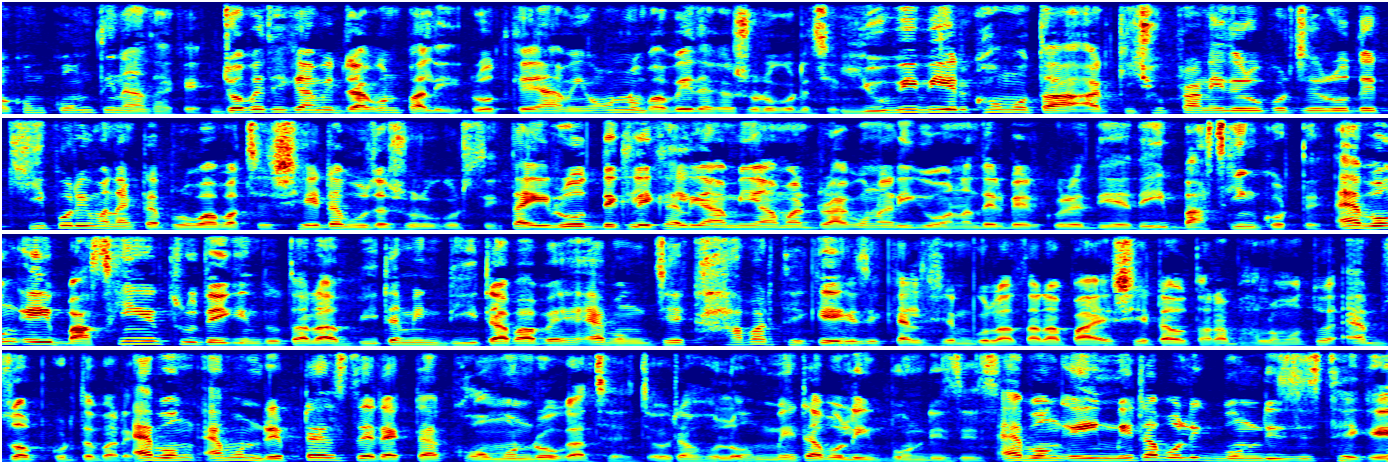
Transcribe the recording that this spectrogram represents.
রকম কমতি না থাকে। যবে থেকে আমি ড্রাগন পালি, রোদকে আমি অন্যভাবেই দেখা শুরু করেছি। ইউবিবি এর ক্ষমতা আর কিছু প্রাণীদের উপর যে রোদের কি পরিমাণ একটা প্রভাব আছে, সেটা বোঝা শুরু করছি। তাই রোদ দেখলে খালি আমি আমার ড্রাগন আর ইগুয়ানাদের বের করে দিয়ে দিই বাস্কিং করতে। এবং এই বাস্কিং এর থ্রুতেই কিন্তু তারা ভিটামিন ডিটা পাবে এবং যে খাবার থেকে যে ক্যালসিয়ামগুলা তারা পায়, সেটাও তারা ভালো মতো অ্যাবজর্ব করতে পারে। এবং এমন রেপটাইলস দের একটা কমন রোগ আছে যেটা হলো মেটাবলিক বোন ডিজিজ এবং এই মেটাবলিক বোন ডিজিজ থেকে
